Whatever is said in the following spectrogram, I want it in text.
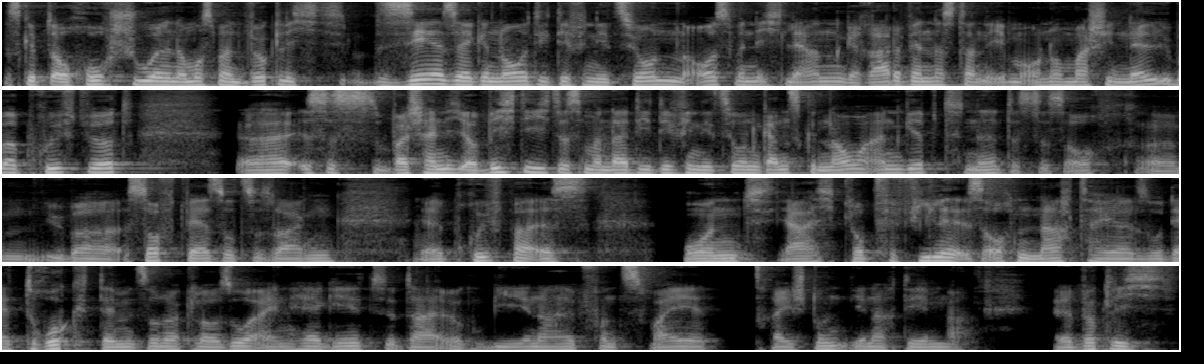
Es gibt auch Hochschulen, da muss man wirklich sehr, sehr genau die Definitionen auswendig lernen, gerade wenn das dann eben auch noch maschinell überprüft wird. Äh, ist es wahrscheinlich auch wichtig, dass man da die Definition ganz genau angibt, ne, dass das auch ähm, über Software sozusagen äh, prüfbar ist. Und ja, ich glaube, für viele ist auch ein Nachteil so der Druck, der mit so einer Klausur einhergeht, da irgendwie innerhalb von zwei, drei Stunden, je nachdem, wirklich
